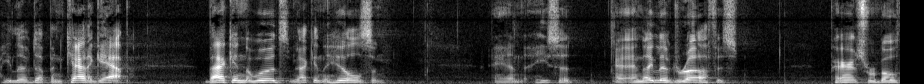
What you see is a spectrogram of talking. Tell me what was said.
he lived up in Catagap, back in the woods, back in the hills, and and he said, and they lived rough. His parents were both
